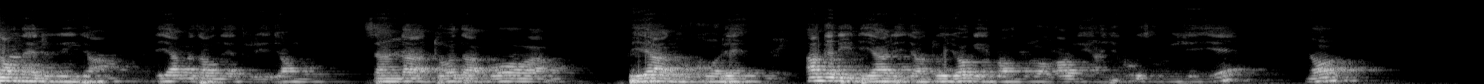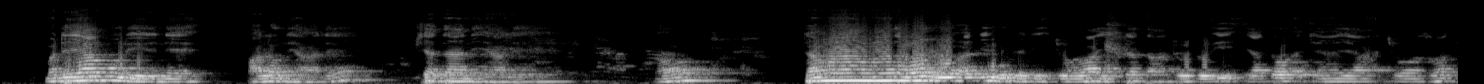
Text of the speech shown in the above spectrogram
ဆောင်တဲ့သူတွေကြောင့်တရားမဆောင်တဲ့သူတွေကြောင့်မို့သန္တာဒေါသဘောကဘေးရလို့ခေါ်တဲ့အဂတိတရားတွေကြောင့်တို့ယောဂီပေါင်းသူတော်ကောင်းတွေဟာယခုဆိုလို့ရှိရင်နော် မတရားမှုတွေနဲ့ဘာလုပ်နေရလဲဖြတ်တန်းနေရတယ်နော်ဓမ္မမသဘောကိုအတ္တိဝတ္တိကျော်လွားရတတ္တာတို့တို့ဤရသောအကျံရာအကျော်သောသ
